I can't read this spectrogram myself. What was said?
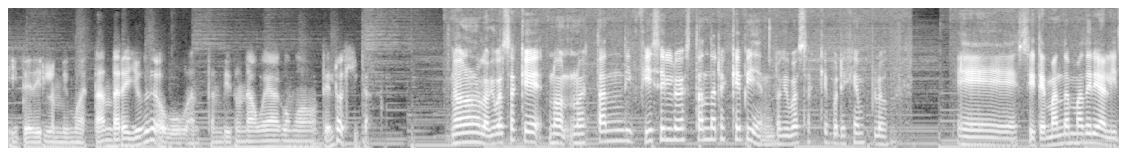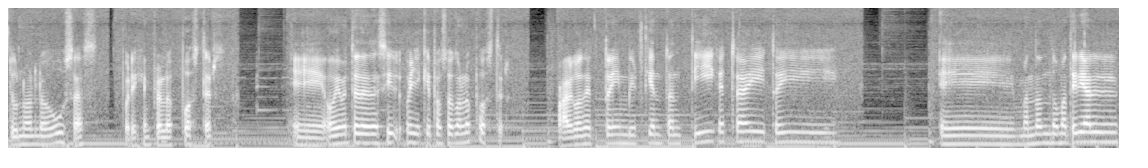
y pedir los mismos estándares, yo creo, pues, también una wea como de lógica. No, no, no, lo que pasa es que no, no es tan difícil los estándares que piden. Lo que pasa es que, por ejemplo, eh, si te mandan material y tú no lo usas, por ejemplo los pósters, eh, obviamente te decir, oye, ¿qué pasó con los pósters? Para algo te estoy invirtiendo en ti, ¿cachai? Estoy eh, mandando material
